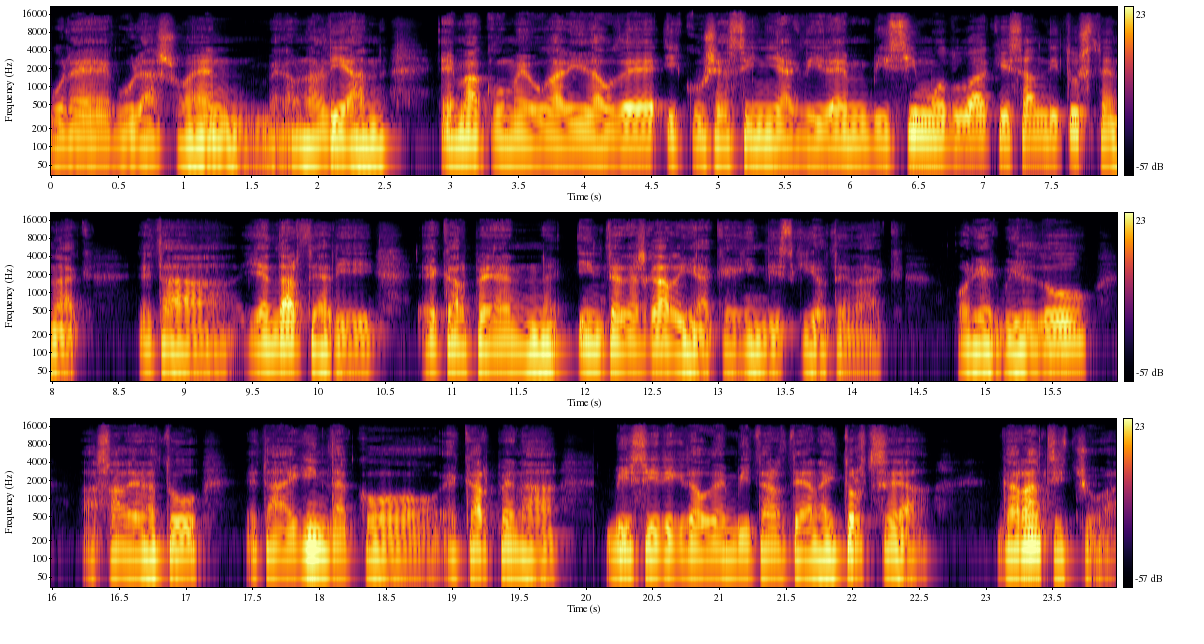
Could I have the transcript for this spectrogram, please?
gure gurasoen belaunaldian emakume ugari daude ikusezinak diren bizimoduak izan dituztenak eta jendarteari ekarpen interesgarriak egin dizkiotenak. horiek bildu, azaleratu eta egindako ekarpena bizirik dauden bitartean aitortzea garrantzitsua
